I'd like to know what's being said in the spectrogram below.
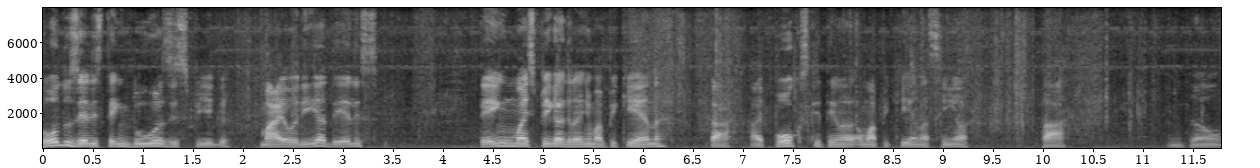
Todos eles têm duas espigas. A maioria deles tem uma espiga grande e uma pequena, tá? Aí poucos que tem uma pequena assim, ó, tá? Então,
